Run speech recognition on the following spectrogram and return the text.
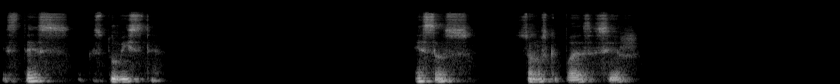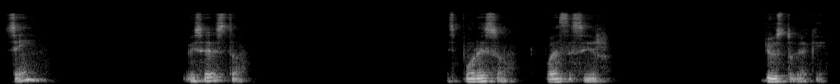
que estés o que estuviste. Esos son los que puedes decir, sí, yo hice esto. Es por eso que puedes decir, yo estuve aquí.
